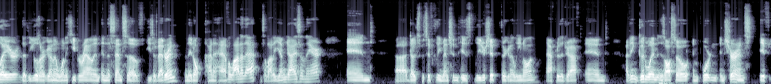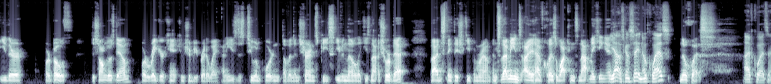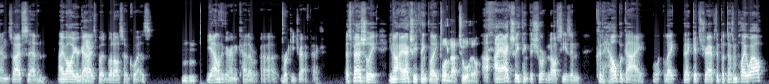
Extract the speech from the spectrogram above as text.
player that the Eagles are going to want to keep around in, in the sense of he's a veteran, and they don't kind of have a lot of that. It's a lot of young guys in there. And uh, Doug specifically mentioned his leadership they're going to lean on after the draft. And I think Goodwin is also important insurance if either or both DeSean goes down or Reagor can't contribute right away. I think he's just too important of an insurance piece, even though like he's not a sure bet. But I just think they should keep him around. And so that means I have Quez Watkins not making it. Yeah, I was gonna say no Quez. No Quez. I have Quez in, so I have seven. I have all your Okay. guys, but but also Quez. hmm Yeah, I don't think they're gonna cut a uh, rookie draft pick. Especially, you know, I actually think like What about Tool Hill? I I actually think the shortened off season could help a guy like that gets drafted but doesn't play well.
